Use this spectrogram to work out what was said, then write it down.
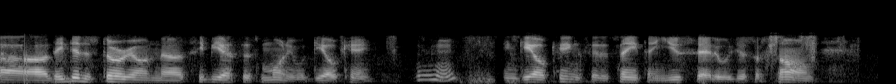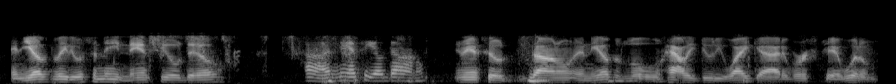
uh, they did a story on uh, CBS this morning with Gayle King. Mhm. And Gayle King said the same thing you said. It was just a song. And the other lady, what's her name? Nancy O'Dell. Uh, Nancy O'Donnell. And Nancy O'Donnell and the other little Halle Duty white guy that works there with them.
